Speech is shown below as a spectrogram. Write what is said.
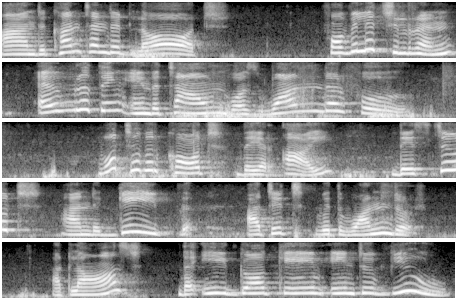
and contented lot. For village children, everything in the town was wonderful. Whatever caught their eye, they stood and gaped at it with wonder. At last, the Eidgah came into view.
